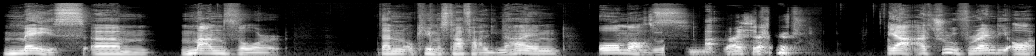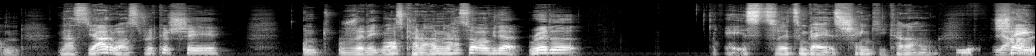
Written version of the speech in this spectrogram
Mace, ähm, Manzor, dann, okay, Mustafa Ali, nein. Omos. So, gleiche. ja, A-Truth, Randy Orton. Dann hast ja, du hast Ricochet und Reddick Moss, keine Ahnung. Dann hast du aber wieder Riddle. Er ist jetzt zum Geier, ist Shanky, keine Ahnung. Ja, Shane.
